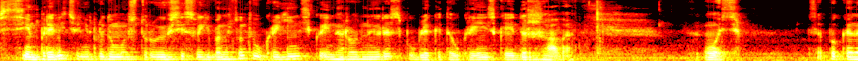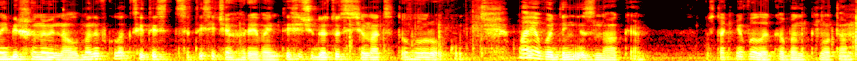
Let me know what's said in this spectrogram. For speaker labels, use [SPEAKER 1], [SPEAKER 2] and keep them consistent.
[SPEAKER 1] Всім привіт! Сьогодні продемонструю всі свої банкноти Української Народної Республіки та Української держави. Ось. Це поки найбільший номінал. У мене в колекції це 1000 гривень 1917 року. Має водяні знаки. Достатньо велика банкнота.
